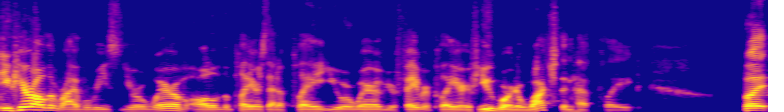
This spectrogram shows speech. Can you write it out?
you hear all the rivalries you're aware of all of the players that have played you're aware of your favorite player if you were to watch them have played. But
